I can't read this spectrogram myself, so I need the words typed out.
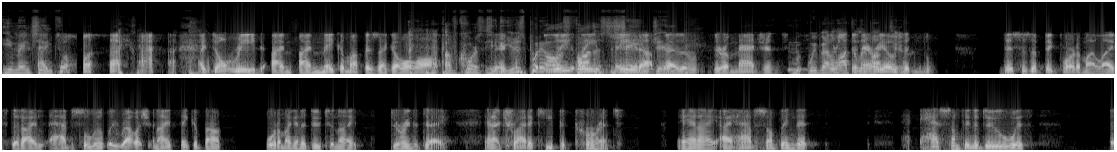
you mentioned I don't, I don't read. I I make them up as I go along. Of course, they're you're just putting all his fathers to shame. Up. Jim. They're, they're imagined. We've got a lot to live up to. That, this is a big part of my life that I absolutely relish, and I think about what am I going to do tonight during the day, and I try to keep it current and I, I have something that has something to do with uh,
